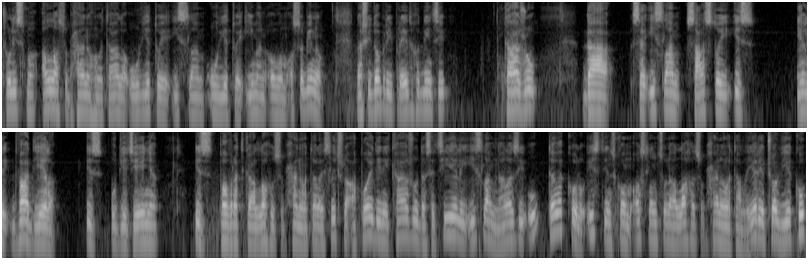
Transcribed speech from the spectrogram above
čuli smo Allah subhanahu wa ta'ala uvjetuje islam, uvjetuje iman ovom osobinom. Naši dobri prethodnici kažu da se islam sastoji iz jeli, dva dijela, iz ubjeđenja, iz povratka Allahu subhanahu wa ta'ala i slično, a pojedini kažu da se cijeli islam nalazi u tevakulu, istinskom osloncu na Allaha subhanahu wa ta'ala, jer je čovjeku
